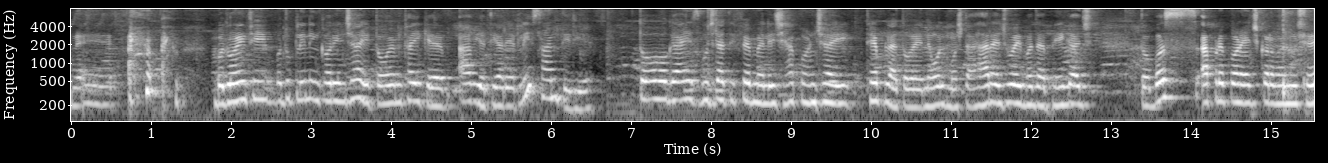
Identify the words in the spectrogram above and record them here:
ને બધું અહીંથી બધું ક્લિનિંગ કરીને જાય તો એમ થાય કે આવીએ ત્યારે એટલી શાંતિ રહે તો ગાઈસ, ગુજરાતી ફેમિલી જ્યાં પણ જાય થેપલા તો એને ઓલમોસ્ટ હારે જ હોય બધા ભેગા જ. તો બસ આપણે પણ એ જ કરવાનું છે.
